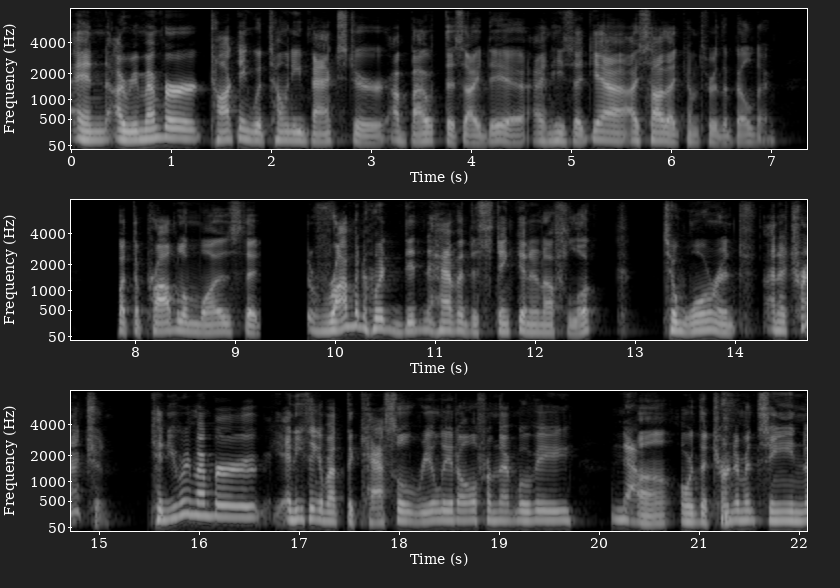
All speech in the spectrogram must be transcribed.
And I remember talking with Tony Baxter about this idea, and he said, Yeah, I saw that come through the building. But the problem was that Robin Hood didn't have a distinct enough look to warrant an attraction. Can you remember anything about the castle really at all from that movie? No. Uh, or the tournament scene?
